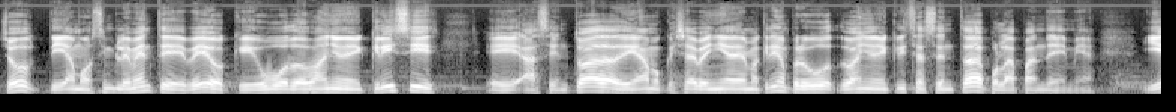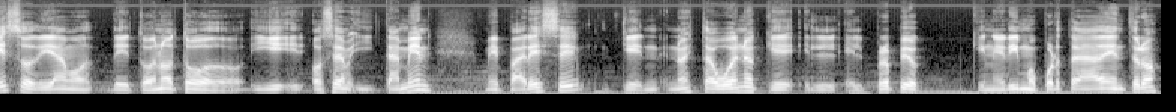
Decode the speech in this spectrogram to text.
Yo, digamos, simplemente veo que hubo dos años de crisis eh, acentuada, digamos, que ya venía del macrismo, pero hubo dos años de crisis acentuada por la pandemia. Y eso, digamos, detonó todo. Y, o sea, y también me parece que no está bueno que el, el propio kirchnerismo puerta adentro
